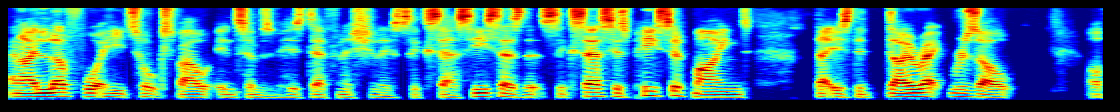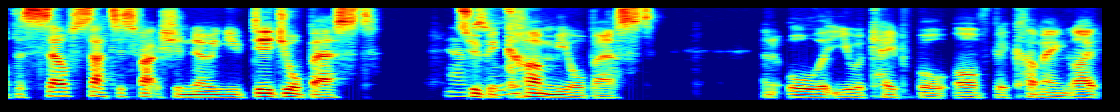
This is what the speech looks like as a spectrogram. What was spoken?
and I love what he talks about in terms of his definition of success. He says that success is peace of mind that is the direct result of the self satisfaction knowing you did your best Absolutely. to become your best, and all that you were capable of becoming. Like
